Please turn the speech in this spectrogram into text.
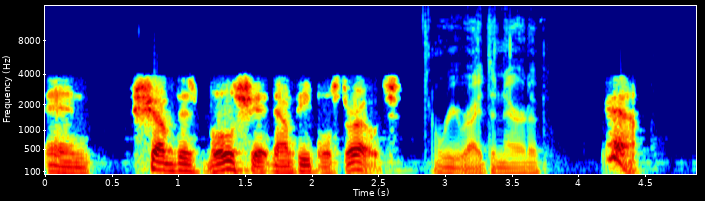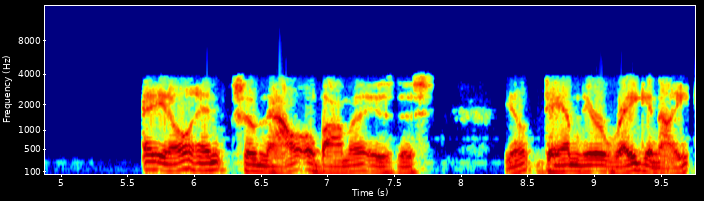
and shove this bullshit down people's throats. Rewrite the narrative. Yeah. And, you know, and so now Obama is this, you know, damn near Reaganite.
